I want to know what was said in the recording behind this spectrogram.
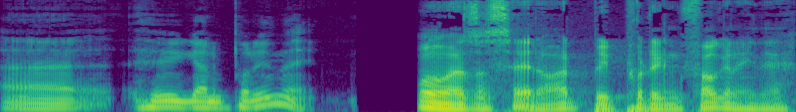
uh, who are you going to put in there? Well, as I said, I'd be putting Fogarty there.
